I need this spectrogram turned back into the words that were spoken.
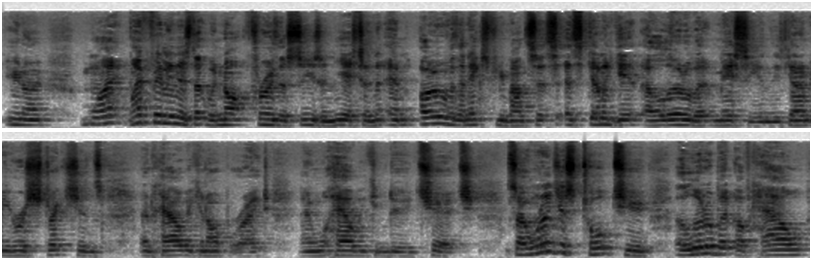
you know, my, my feeling is that we're not through the season yet. And, and over the next few months, it's, it's going to get a little bit messy and there's going to be restrictions on how we can operate and how we can do church. So I want to just talk to you a little bit of how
